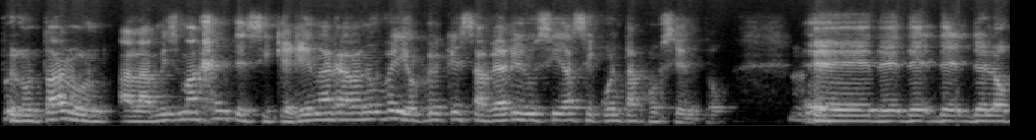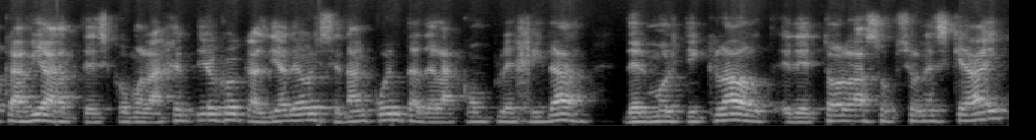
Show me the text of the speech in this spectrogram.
preguntaron a la misma gente si querían ir a la nube, yo creo que se había reducido a 50% eh, de, de, de, lo que había antes. Como la gente, yo creo que al día de hoy se dan cuenta de la complejidad del multicloud y de todas las opciones que hay,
